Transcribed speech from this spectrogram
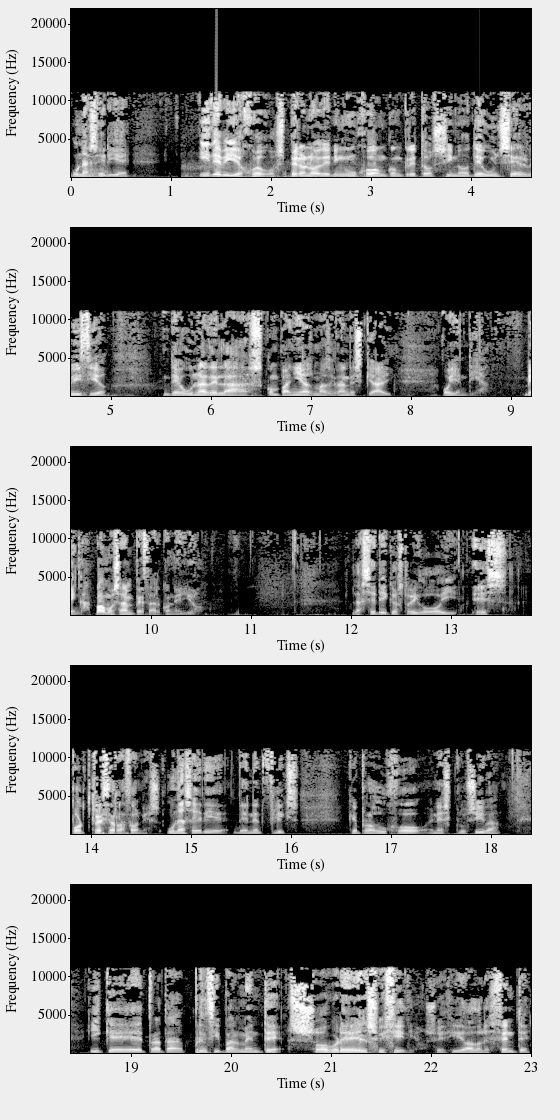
una serie y de videojuegos, pero no de ningún juego en concreto, sino de un servicio de una de las compañías más grandes que hay hoy en día. Venga, vamos a empezar con ello. La serie que os traigo hoy es Por 13 razones, una serie de Netflix que produjo en exclusiva y que trata principalmente sobre el suicidio, suicidio adolescente.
